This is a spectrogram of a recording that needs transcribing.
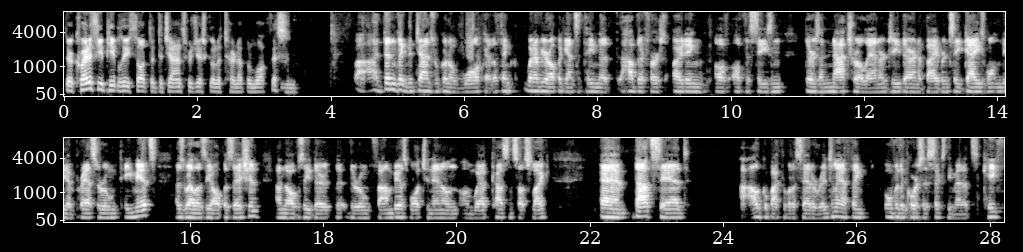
there are quite a few people who thought that the Giants were just going to turn up and walk this. Mm. I didn't think the Giants were going to walk it. I think whenever you're up against a team that have their first outing of, of the season, there's a natural energy there and a vibrancy. Guys wanting to impress their own teammates as well as the opposition, and obviously their their own fan base watching in on on webcasts and such like. Um, that said, I'll go back to what I said originally. I think over the course of 60 minutes, Keefe,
